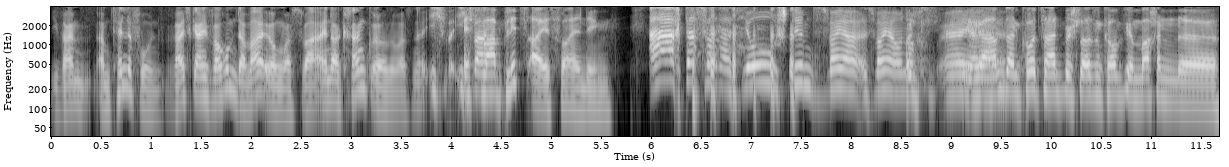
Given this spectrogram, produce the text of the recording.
die war im, am Telefon. Weiß gar nicht warum, da war irgendwas, war einer krank oder sowas. Ne? Ich, ich Es war Blitzeis vor allen Dingen. Ach, das war das. Jo, stimmt. Es war ja, es war ja auch noch. äh, ja, wir ja, haben dann kurzerhand beschlossen, komm, wir machen äh,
